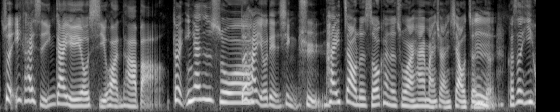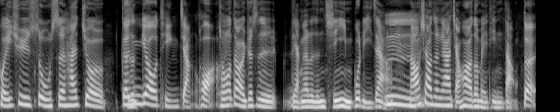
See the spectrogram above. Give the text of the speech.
最一开始应该也有喜欢他吧？对，应该是说对他有点兴趣。拍照的时候看得出来，他还蛮喜欢孝真的。嗯、可是，一回去宿舍，他就。跟幼婷讲话，从头到尾就是两个人形影不离这样。嗯，然后孝真跟他讲话都没听到。对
